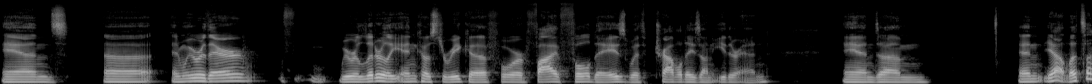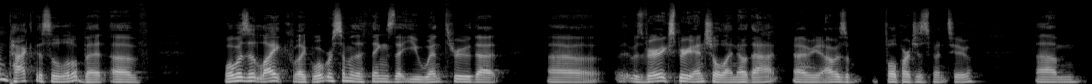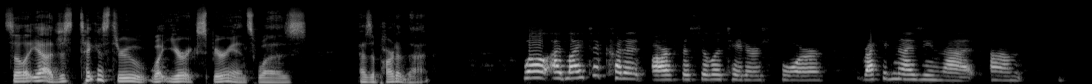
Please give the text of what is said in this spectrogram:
And uh, and we were there we were literally in Costa Rica for five full days with travel days on either end. And um and yeah, let's unpack this a little bit of what was it like? Like what were some of the things that you went through that uh it was very experiential, I know that. I mean, I was a full participant too. Um so yeah, just take us through what your experience was as a part of that. Well, I'd like to credit our facilitators for recognizing that um,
